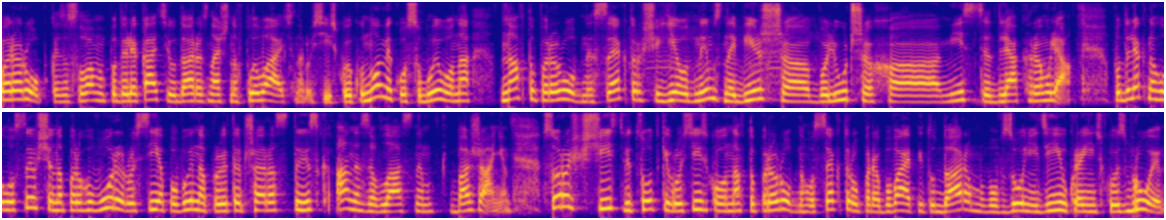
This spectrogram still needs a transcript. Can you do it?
нафтопереробки. За словами Подоляка, ці удари значно впливають на російську економіку, особливо на нафтопереробний сектор, що є одним з найбільш е, болючих е, місць для Кремля. Подоляк наголосив, що на переговори Росія повинна пройти через тиск, а не за власним бажанням. 46% російського нафтопереробного сектору перебуває під ударом або в зоні дії української зброї.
